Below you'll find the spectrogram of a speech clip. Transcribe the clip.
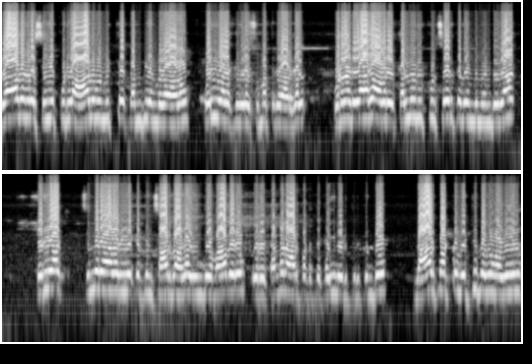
விவாதங்களை செய்யக்கூடிய ஆளுமை மிக்க தம்பி என்பதாலும் பொய் வழக்குகளை சுமத்துகிறார்கள். உடனடியாக அவரை கல்லூரிக்குள் சேர்க்க வேண்டும் என்றுதான் பெரியார் சிந்தனையாளர் இயக்கத்தின் சார்பாக இங்கே மாபெரும் ஒரு கண்டன ஆர்ப்பாட்டத்தை கையில் எடுத்திருக்கின்றோம். இந்த ஆர்ப்பாட்டம் வெற்றி பெறும் வகையில்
